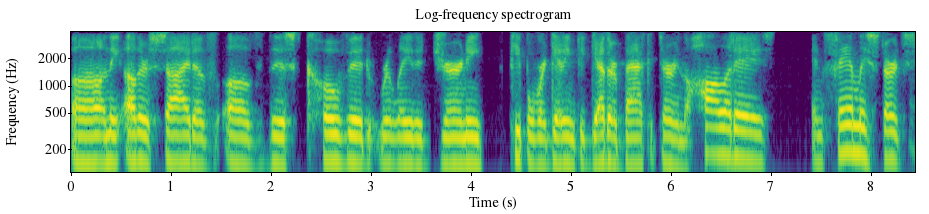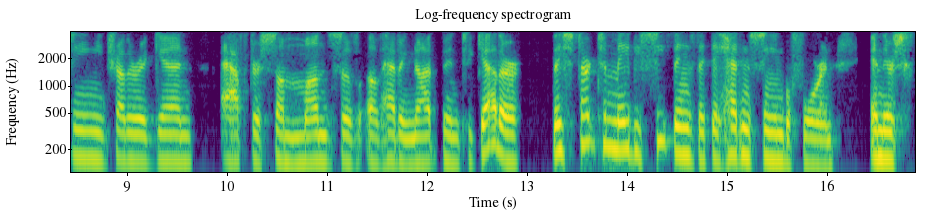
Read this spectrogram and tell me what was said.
uh, on the other side of, of this COVID related journey, people were getting together back during the holidays, and families start seeing each other again after some months of, of having not been together they start to maybe see things that they hadn't seen before. And, and there's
